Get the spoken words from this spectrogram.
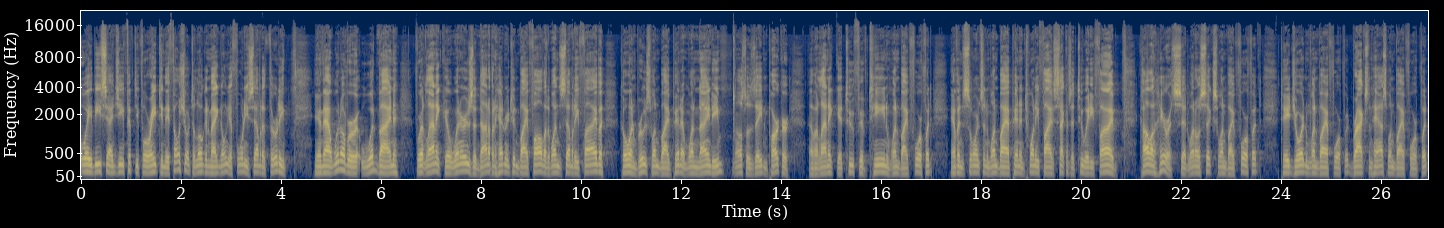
OABCIG 54-18. They fell short to Logan Magnolia 47-30. In that win over Woodbine for Atlantic uh, winners, uh, Donovan Hedrington by fall at 175. Cohen Bruce won by pin at 190. Also Zayden Parker of Atlantic at 215, won by forfeit. Evan Sorensen won by a pin in 25 seconds at 285. Colin Harris at 106, won by forfeit. Tay Jordan won by a forfeit. Braxton Haas won by a forfeit.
